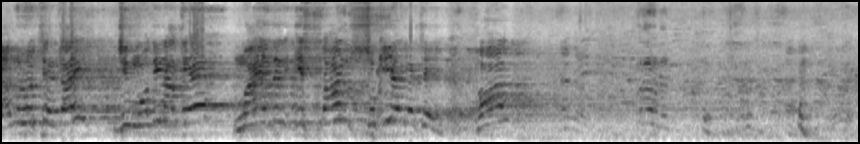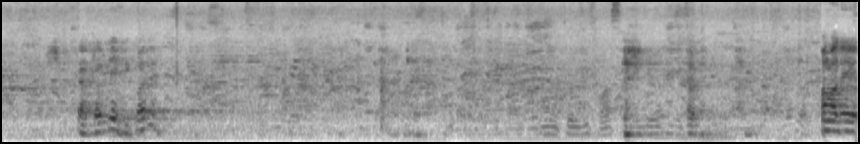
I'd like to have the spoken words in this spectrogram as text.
কারণ হচ্ছে এটাই যে মদিনাতে মায়েদের স্থান শুকিয়ে গেছে। ফল এত দেখি করে? আমাদের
